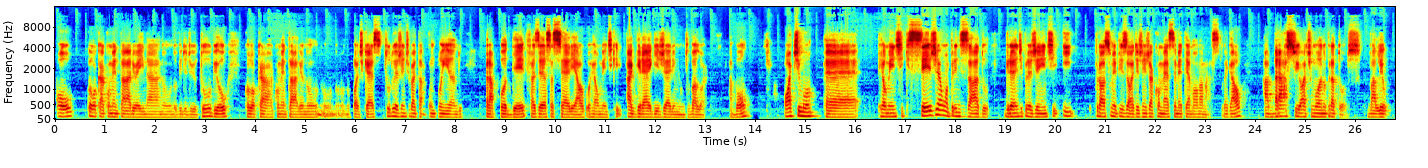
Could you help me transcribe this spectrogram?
ou colocar comentário aí na, no, no, vídeo do YouTube, ou colocar comentário no, no, no podcast, tudo a gente vai estar tá acompanhando para poder fazer essa série algo realmente que agregue e gere muito valor, tá bom? Ótimo, é, realmente que seja um aprendizado grande para gente e próximo episódio a gente já começa a meter a mão na massa. Legal? Abraço e ótimo ano para todos. Valeu!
